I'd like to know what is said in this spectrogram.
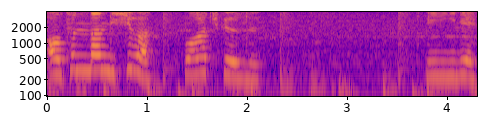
altından dişi var. Bu aç gözlü. Bilgili.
